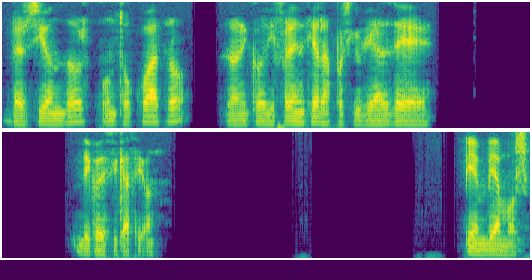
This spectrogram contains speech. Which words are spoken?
versión 2.4 la única diferencia es las posibilidades de, de codificación. Bien veamos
